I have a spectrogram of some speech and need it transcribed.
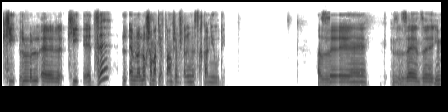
כי, לא, אה, כי את זה, הם לא שמעתי אף פעם שהם שרים לשחקן יהודי. אז אה, זה, זה, אם,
